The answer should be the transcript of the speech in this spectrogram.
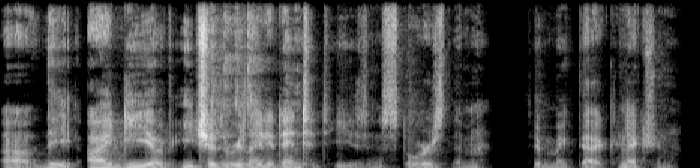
uh, the ID of each of the related entities and stores them to make that connection,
